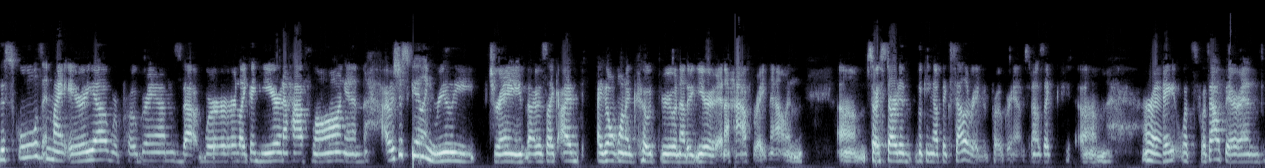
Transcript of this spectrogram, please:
the schools in my area were programs that were like a year and a half long and I was just feeling really drained. I was like, I, I don't want to go through another year and a half right now. And, um, so I started looking up accelerated programs and I was like, um, all right, what's, what's out there? And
